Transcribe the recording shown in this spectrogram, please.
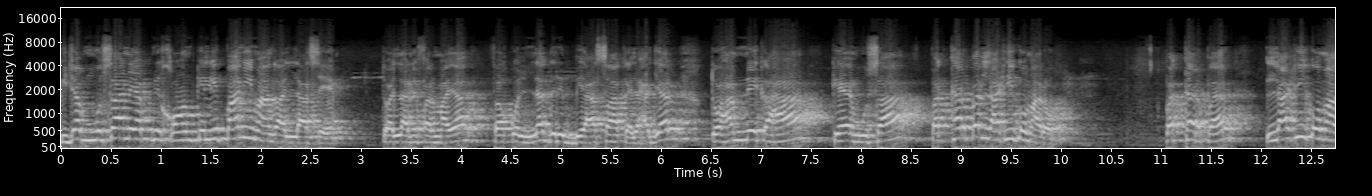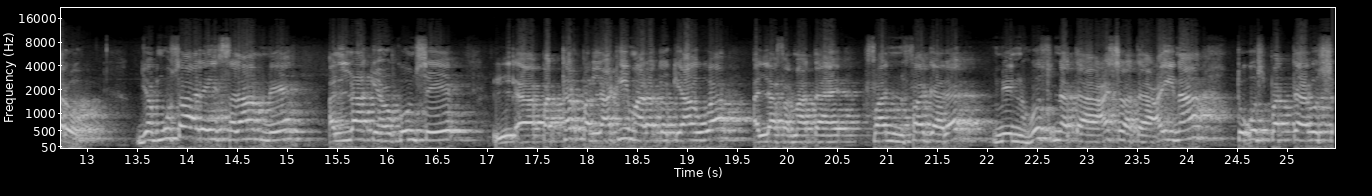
کہ جب موسا نے اپنی قوم کے لیے پانی مانگا اللہ سے تو اللہ نے فرمایا، فقل ندرب بیاسا الحجر تو ہم نے کہا کہ موسا پتھر پر لاٹھی کو مارو۔ پتھر پر لاٹھی کو مارو۔ جب موسا علیہ السلام نے اللہ کے حکم سے پتھر پر لاٹھی مارا تو کیا ہوا؟ اللہ فرماتا ہے فن فجرت من حسنت عشرت عینا تو اس پتھر، اس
